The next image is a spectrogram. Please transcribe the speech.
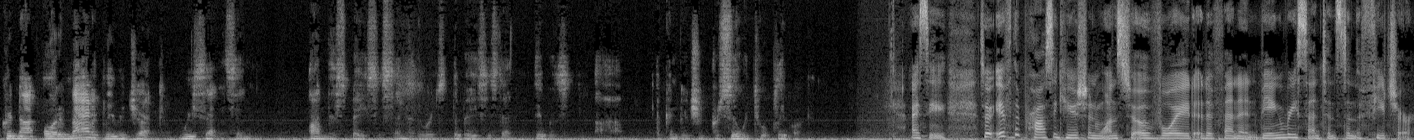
could not automatically reject resentencing on this basis. In other words, the basis that it was conviction pursuant to a plea bargain. I see. So, if the prosecution wants to avoid a defendant being resentenced in the future,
